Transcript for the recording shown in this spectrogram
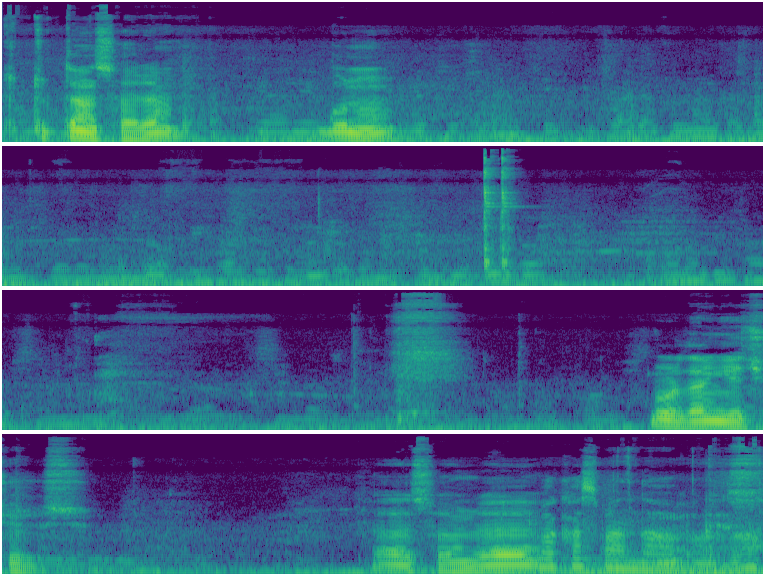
Tuttuktan sonra bunu buradan geçiyoruz. Daha sonra Makas bende abi burada.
